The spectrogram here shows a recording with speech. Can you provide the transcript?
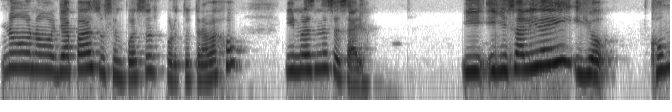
No, no, ya pagas tus impuestos por tu trabajo y no es necesario. Y, y salí de ahí y yo, ¿cómo?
